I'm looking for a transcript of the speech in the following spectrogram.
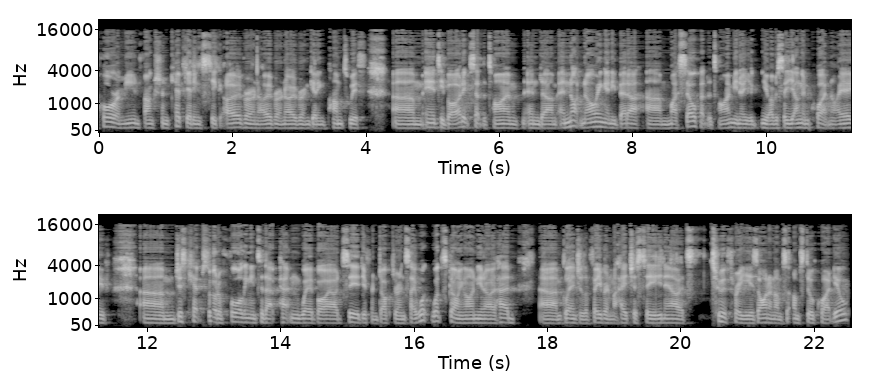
poor immune function, kept getting sick over and over and over and getting pumped with antibiotics at the time and, and not knowing any better myself at the time. You know, you, you're obviously young and quite naive. just kept sort of falling into that pattern whereby I'd see a different doctor and say, what, what's going on? You know, I had um, glandular fever in my HSC. Now it's two or three years on and I'm, I'm still quite ill.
